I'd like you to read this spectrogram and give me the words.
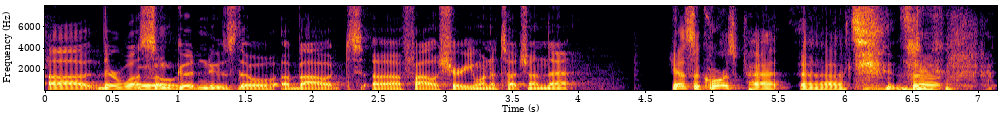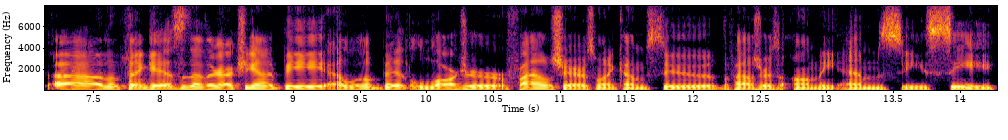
Uh, there was some Oh. good news though about uh, file share. You want to touch on that? Yes, of course, Pat. Uh, so uh, the thing is, is that they're actually going to be a little bit larger file shares when it comes to the file shares on the MCC,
